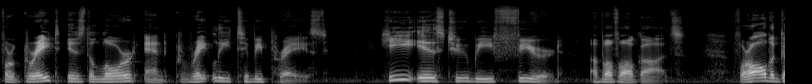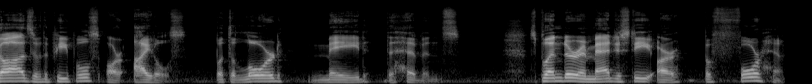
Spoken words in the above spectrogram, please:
For great is the Lord and greatly to be praised. He is to be feared above all gods. For all the gods of the peoples are idols, but the Lord made the heavens. Splendor and majesty are before him.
